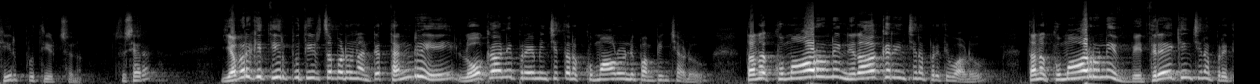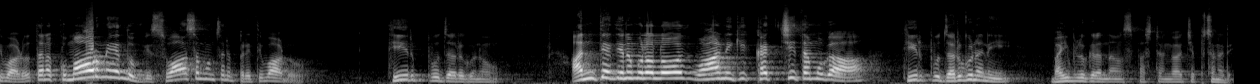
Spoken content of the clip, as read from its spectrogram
తీర్పు తీర్చును. చూసారా ఎవరికి తీర్పు తీర్చబడునంటే తండ్రి లోకాన్ని ప్రేమించి తన కుమారుణ్ణి పంపించాడు. తన కుమారుణ్ణి నిరాకరించిన ప్రతివాడు తన కుమారుని వ్యతిరేకించిన ప్రతివాడు తన కుమారుని ఎందు విశ్వాసం ఉంచని ప్రతివాడు తీర్పు జరుగును. అంత్య దినములలో వానికి ఖచ్చితముగా తీర్పు జరుగునని బైబిల్ గ్రంథం స్పష్టంగా చెప్తున్నది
